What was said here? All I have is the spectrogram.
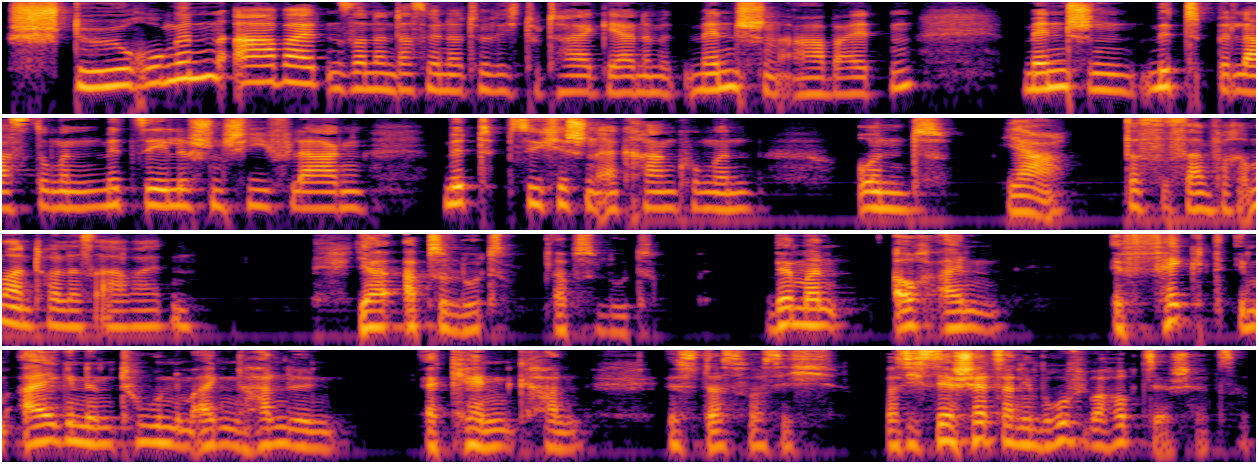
Störungen arbeiten, sondern dass wir natürlich total gerne mit Menschen arbeiten. Menschen mit Belastungen, mit seelischen Schieflagen, mit psychischen Erkrankungen. Und ja, das ist einfach immer ein tolles Arbeiten. Ja, absolut, absolut. Wenn man auch einen Effekt im eigenen Tun, im eigenen Handeln erkennen kann, ist das, was ich, was ich sehr schätze an dem Beruf überhaupt sehr schätze.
